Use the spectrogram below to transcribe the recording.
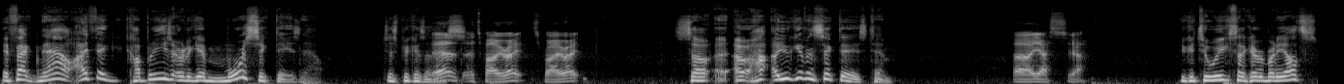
In fact, now I think companies are going to give more sick days now, just because of Yeah, this. that's probably right. It's probably right. So, uh, how, are you giving sick days, Tim? Uh, yes, yeah. You get two weeks like everybody else.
